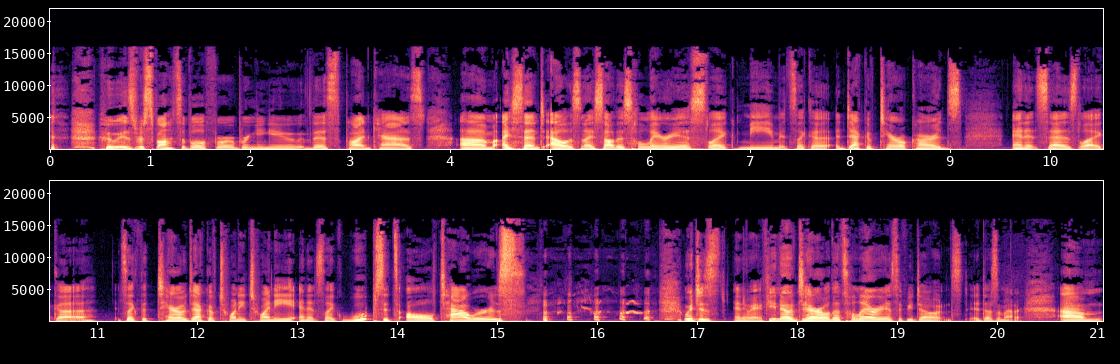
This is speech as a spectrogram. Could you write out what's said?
who is responsible for bringing you this podcast. Um, I sent Allison, I saw this hilarious like meme. It's like a, a deck of tarot cards and it says like uh it's like the tarot deck of 2020 and it's like whoops it's all towers which is anyway if you know tarot that's hilarious if you don't it doesn't matter um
